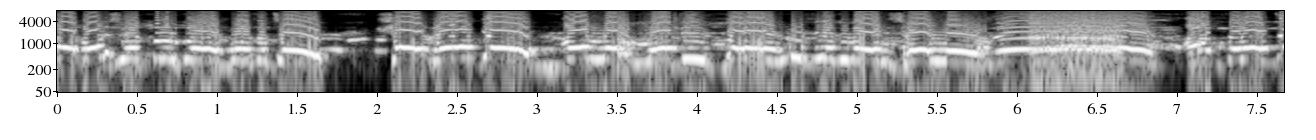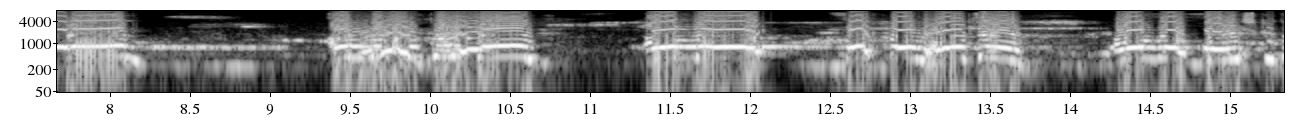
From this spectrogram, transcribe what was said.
মানুষের দূর করে পৌঁছেছে। সব রেলকে আমরা মাটির তলায় লুটিয়ে দেবো ইনশাআল্লাহ আপনারা জানেন আন্দোলন করেছেন আমরা সাসপেন্ড হয়েছে আমরা বহিষ্কৃত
